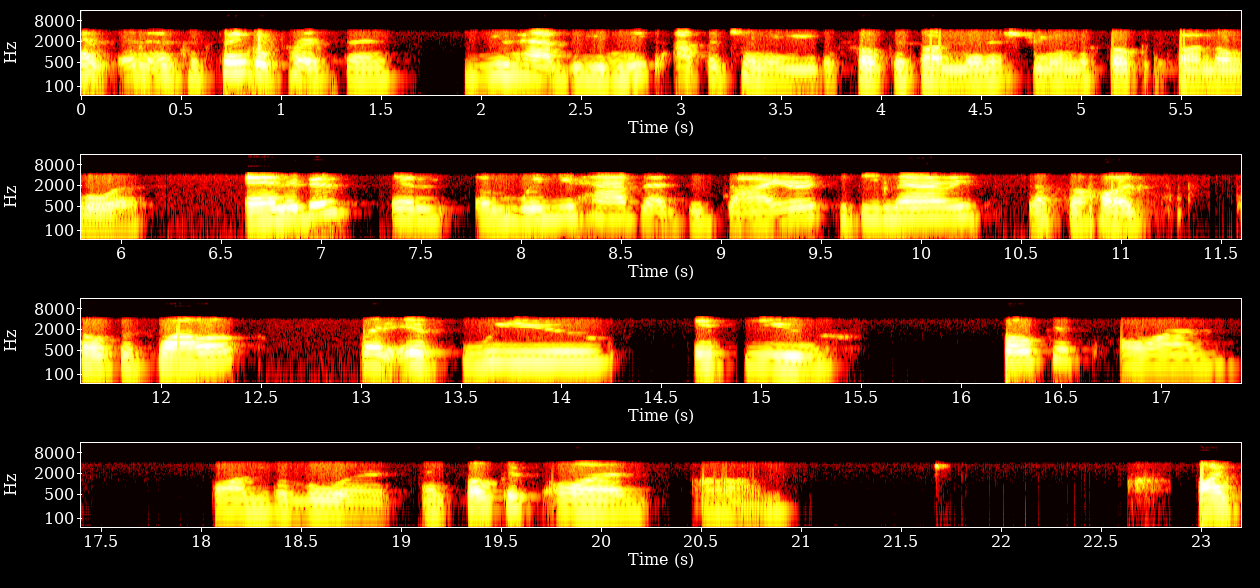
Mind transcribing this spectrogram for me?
as, as a single person you have the unique opportunity to focus on ministry and to focus on the lord and it is and and when you have that desire to be married that's a hard pill to swallow but if you if you focus on on the Lord and focus on um, on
